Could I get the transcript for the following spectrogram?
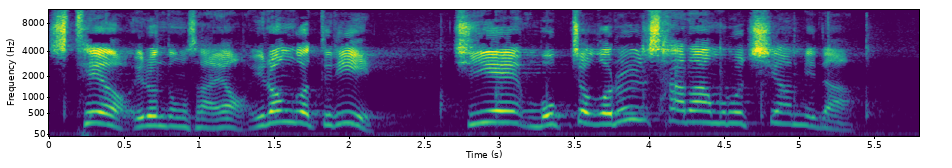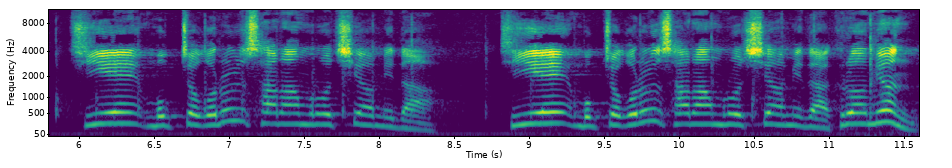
stare 이런 동사예요. 이런 것들이 뒤에 목적어를 사람으로 취합니다. 뒤에 목적어를 사람으로 취합니다. 뒤에 목적어를 사람으로 취합니다. 그러면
